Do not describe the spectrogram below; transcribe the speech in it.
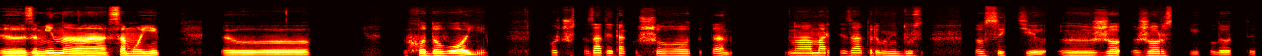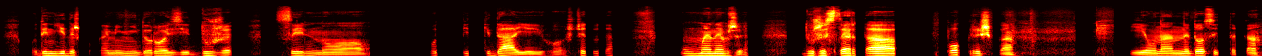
е, заміна самої е, ходової. Хочу сказати також, що тут ну, амортизатори вони досить е, жорсткі, коли от один їдеш по кам'яній дорозі, дуже сильно підкидає його. Ще тут у мене вже дуже стерта покришка, і вона не досить така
